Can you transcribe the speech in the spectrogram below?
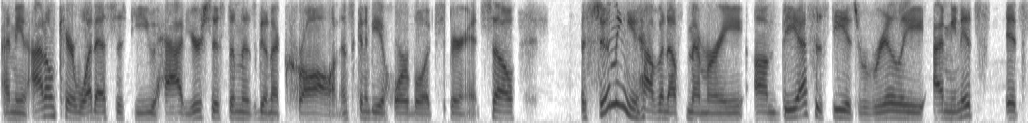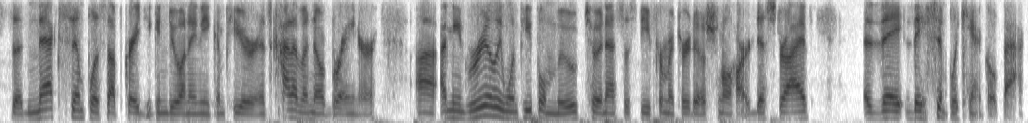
I mean, I don't care what SSD you have, your system is going to crawl and it's going to be a horrible experience. So, assuming you have enough memory, um, the SSD is really, I mean, it's it's the next simplest upgrade you can do on any computer, and it's kind of a no-brainer. Uh, I mean, really, when people move to an SSD from a traditional hard disk drive, they they simply can't go back.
